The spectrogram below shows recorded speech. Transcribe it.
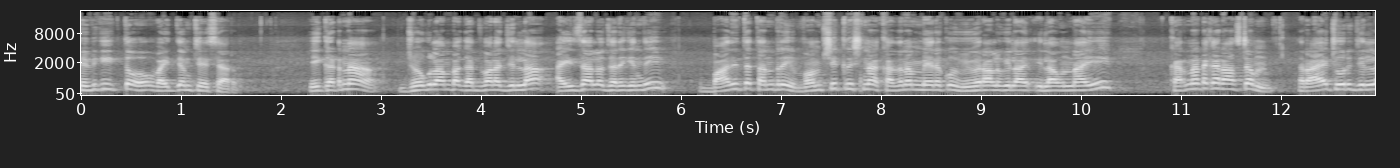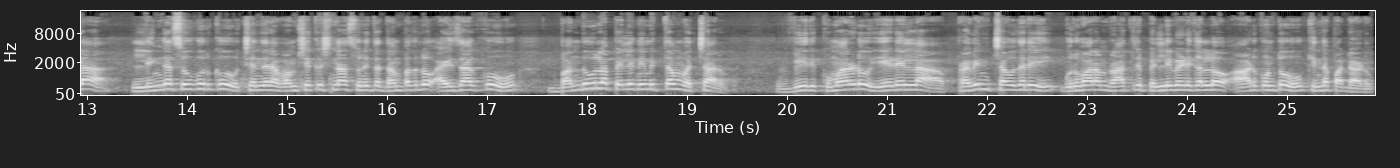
ఫెవికిక్తో వైద్యం చేశారు. ఈ ఘటన జోగులాంబ గద్వాల జిల్లా ఐజాలో జరిగింది. బాధిత తండ్రి వంశీకృష్ణ కథనం మేరకు వివరాలు ఇలా ఇలా ఉన్నాయి. కర్ణాటక రాష్ట్రం రాయచూరు జిల్లా లింగసూగూర్కు చెందిన వంశీకృష్ణ సునీత దంపతులు ఐజాగ్కు బంధువుల పెళ్ళి నిమిత్తం వచ్చారు. వీరి కుమారుడు ఏడేళ్ళ ప్రవీణ్ చౌదరి గురువారం రాత్రి పెళ్ళి వేడుకల్లో ఆడుకుంటూ కింద పడ్డాడు.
